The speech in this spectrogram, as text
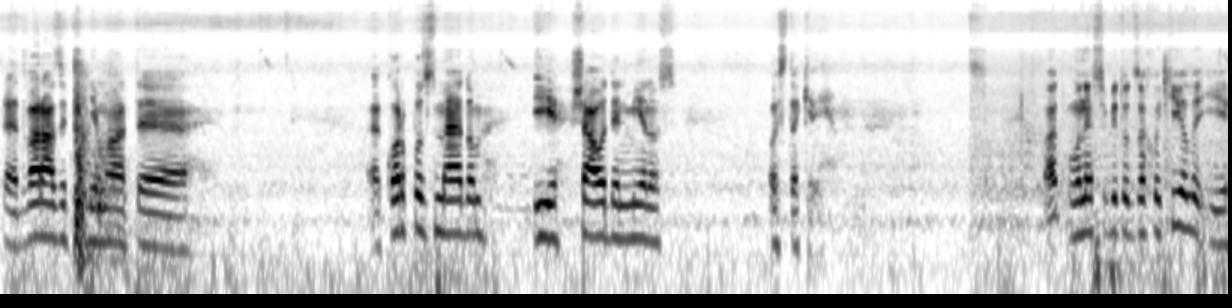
Треба два рази піднімати е, корпус з медом. І ще один мінус ось такий. От вони собі тут захотіли і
